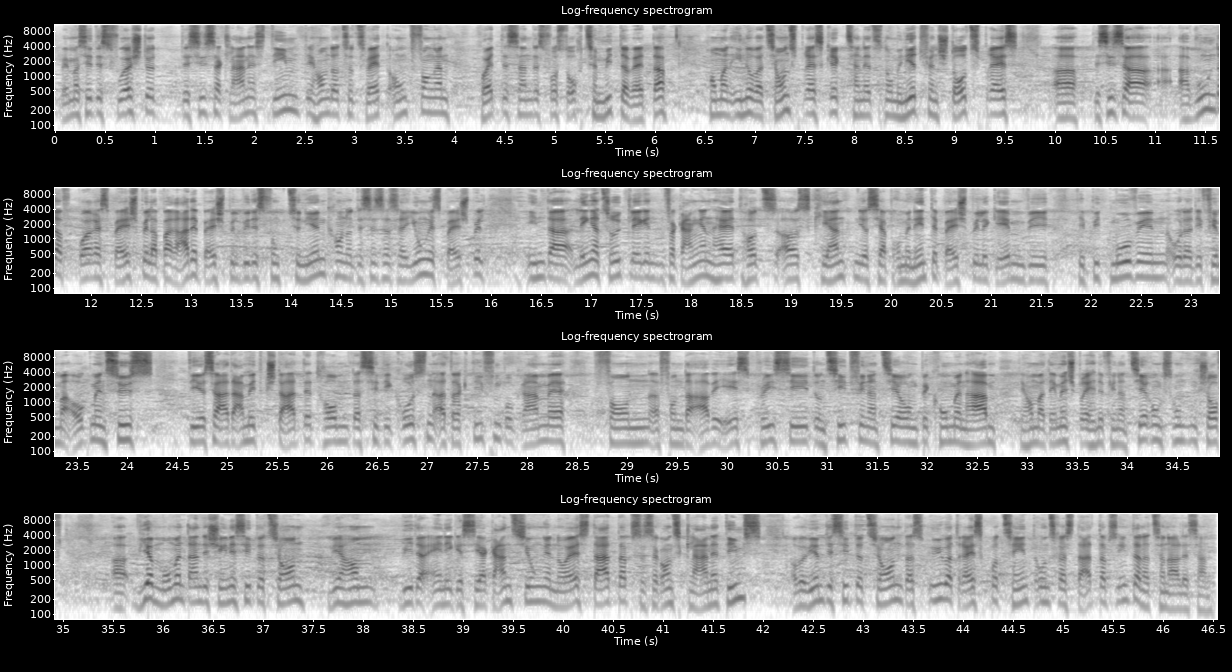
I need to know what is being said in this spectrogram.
Wenn man sich das vorstellt, das ist ein kleines Team, die haben da zu zweit angefangen. Heute sind es fast 18 Mitarbeiter, haben einen Innovationspreis gekriegt, sind jetzt nominiert für einen Staatspreis. Äh, das ist ein, ein wunderbares Beispiel, ein Paradebeispiel, wie das funktionieren kann. Und das ist ein sehr junges Beispiel. In der länger zurückliegenden Vergangenheit hat es aus Kärnten ja sehr prominente Beispiele gegeben, wie die Bitmovin oder die Firma Augment Süß die also auch damit gestartet haben, dass sie die großen attraktiven Programme von, von der AWS Pre-Seed und Seed-Finanzierung bekommen haben. Die haben auch dementsprechende Finanzierungsrunden geschafft. Äh, wir haben momentan die schöne Situation, wir haben wieder einige sehr ganz junge neue Startups, also ganz kleine Teams, aber wir haben die Situation, dass über 30 Prozent unserer Startups internationale sind.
